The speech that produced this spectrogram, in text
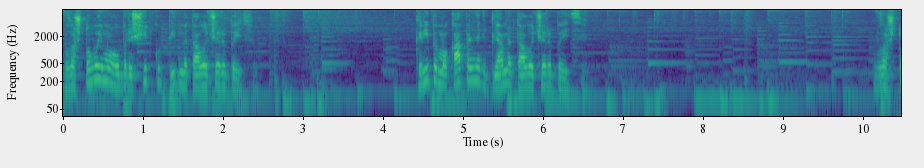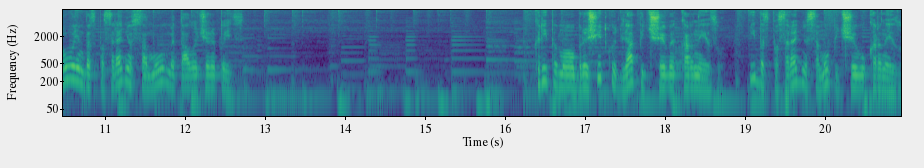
Влаштовуємо обрешітку під металочерепицю. Кріпимо капельник для металочерепиці. Влаштовуємо безпосередньо саму металочерепицю. Кріпимо обрешітку для підшиви карнизу і безпосередньо саму підшиву карнизу.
